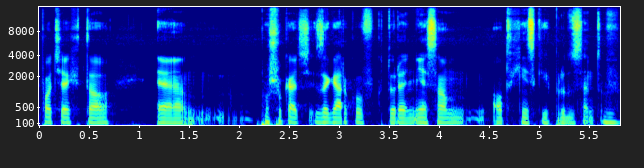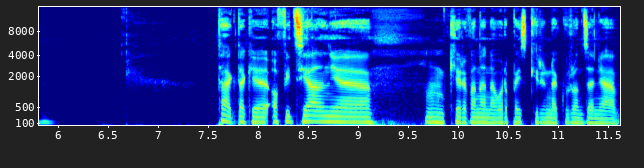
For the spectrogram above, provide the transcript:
pociech, to em, poszukać zegarków, które nie są od chińskich producentów. Mhm. Tak, takie oficjalnie mm, kierowane na europejski rynek urządzenia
